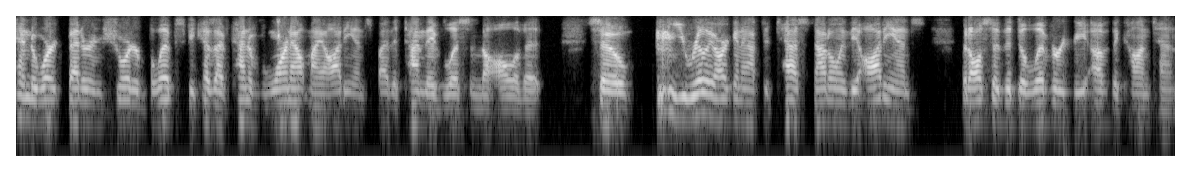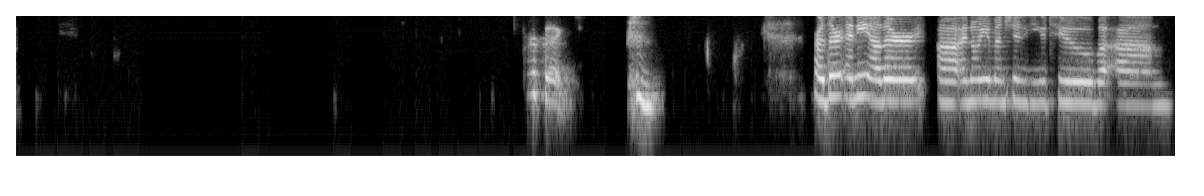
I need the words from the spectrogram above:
tend to work better in shorter blips because I've kind of worn out my audience by the time they've listened to all of it. So you really are going to have to test not only the audience, but also the delivery of the content. Perfect. Are there any other? Uh, I know you mentioned YouTube. Um,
